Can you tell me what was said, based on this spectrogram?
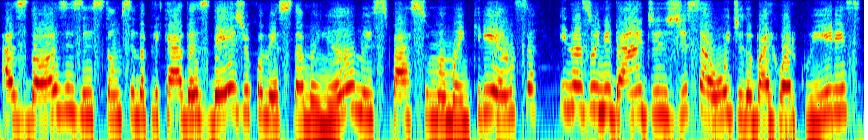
As doses estão sendo aplicadas desde o começo da manhã no espaço Mamãe Criança e nas unidades de saúde do bairro Arco-Íris,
